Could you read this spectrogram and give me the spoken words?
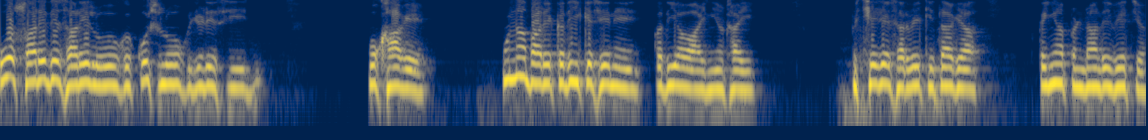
ਉਹ ਸਾਰੇ ਦੇ ਸਾਰੇ ਲੋਕ ਕੁਝ ਲੋਕ ਜਿਹੜੇ ਸੀ, ਉਹ ਖਾ ਗਏ। ਉਹਨਾਂ ਬਾਰੇ ਕਦੀ ਕਿਸੇ ਨੇ ਕਦੀ ਆਵਾਜ਼ ਨਹੀਂ ਉਠਾਈ। ਪਿੱਛੇ ਜੇ ਸਰਵੇ ਕੀਤਾ ਗਿਆ ਕਈਆਂ ਪਿੰਡਾਂ ਦੇ ਵਿੱਚ।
